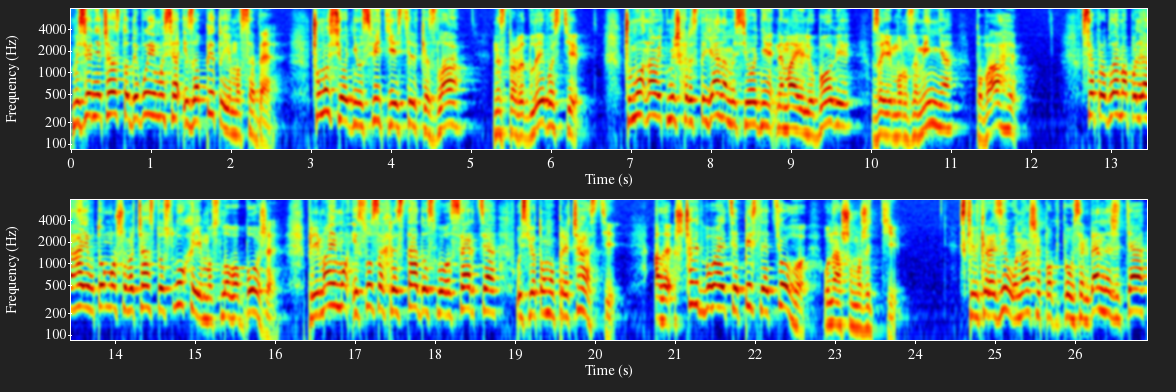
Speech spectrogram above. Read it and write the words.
Ми сьогодні часто дивуємося і запитуємо себе, чому сьогодні у світі є стільки зла, несправедливості, чому навіть між християнами сьогодні немає любові, взаєморозуміння, поваги. Вся проблема полягає в тому, що ми часто слухаємо Слово Боже, приймаємо Ісуса Христа до свого серця у святому причасті. Але що відбувається після цього у нашому житті? Скільки разів у наше повсякденне життя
